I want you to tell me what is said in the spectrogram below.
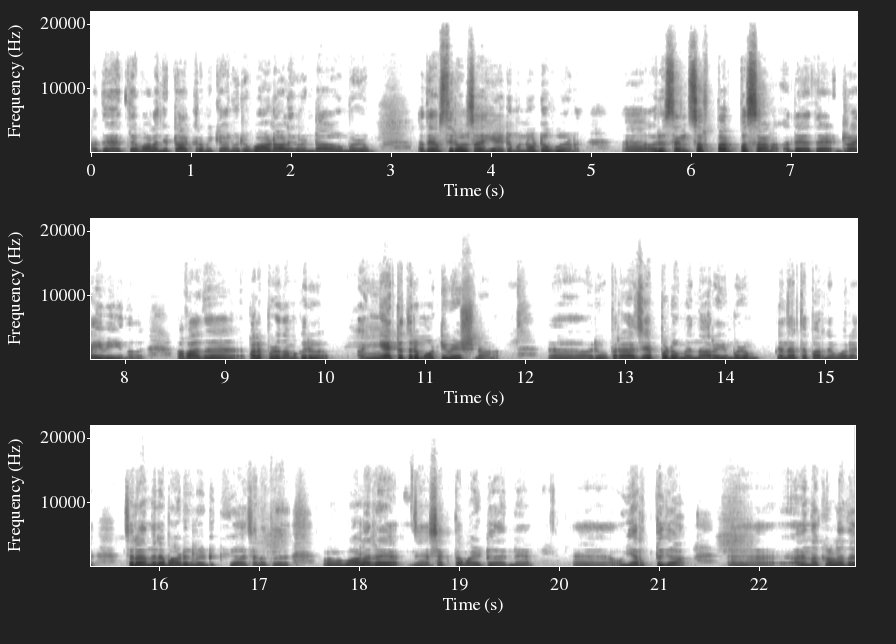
അദ്ദേഹത്തെ വളഞ്ഞിട്ട് ആക്രമിക്കാനും ഒരുപാട് ആളുകൾ ഉണ്ടാകുമ്പോഴും അദ്ദേഹം സ്ഥിരോത്സാഹിയായിട്ട് മുന്നോട്ട് പോവുകയാണ്. ഒരു സെൻസ് ഓഫ് പർപ്പസാണ് അദ്ദേഹത്തെ ഡ്രൈവ് ചെയ്യുന്നത്. അപ്പോൾ അത് പലപ്പോഴും നമുക്കൊരു അങ്ങേയറ്റത്തൊരു മോട്ടിവേഷനാണ് ഒരു പരാജയപ്പെടുമെന്ന് അറിയുമ്പോഴും ഞാൻ നേരത്തെ പറഞ്ഞ പോലെ ചില നിലപാടുകൾ എടുക്കുക ചിലത് വളരെ ശക്തമായിട്ട് തന്നെ ഉയർത്തുക എന്നൊക്കെ ഉള്ളത്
